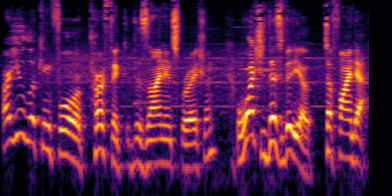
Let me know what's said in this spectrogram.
Are you looking for perfect design inspiration? Watch this video to find out.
